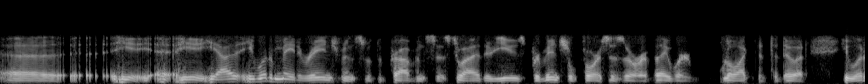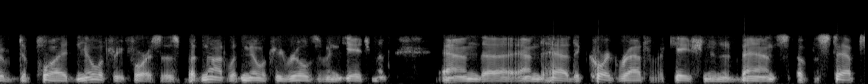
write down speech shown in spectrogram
uh, he he he he would have made arrangements with the provinces to either use provincial forces or if they were reluctant to do it, he would have deployed military forces, but not with military rules of engagement, and uh, and had a court ratification in advance of the steps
